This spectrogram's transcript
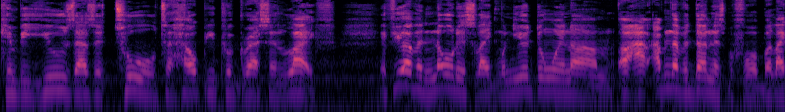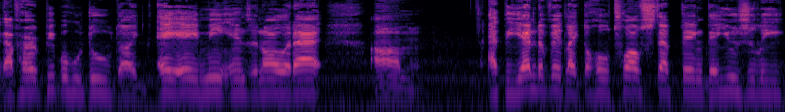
can be used as a tool to help you progress in life. If you ever notice, like when you're doing, um, I, have never done this before, but like I've heard people who do like AA meetings and all of that, um, at the end of it, like the whole 12 step thing, they usually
